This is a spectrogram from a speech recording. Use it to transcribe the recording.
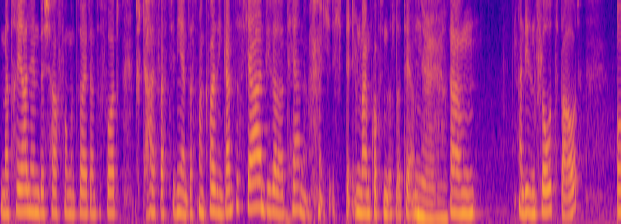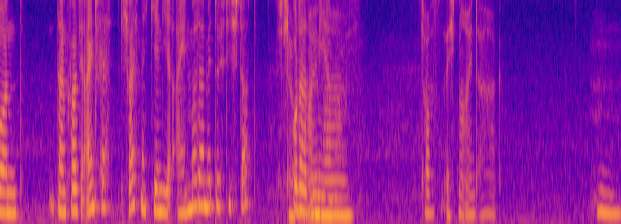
Materialienbeschaffung und so weiter und so fort. Total faszinierend, dass man quasi ein ganzes Jahr an dieser Laterne, ich, in meinem Kopf sind das Laternen, ja, ja. Ähm, an diesen Floats baut und dann quasi ein Fest, ich weiß nicht, gehen die einmal damit durch die Stadt? Ich glaube Oder einmal. mehrmals? Ich glaube, es ist echt nur ein Tag. Hm.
